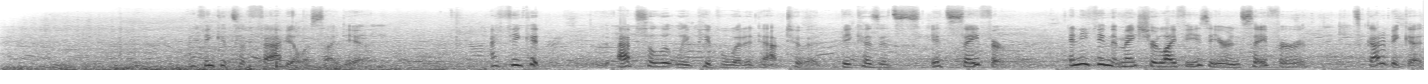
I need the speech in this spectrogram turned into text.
I think it's a fabulous idea. I think it absolutely people would adapt to it because it's it's safer. Anything that makes your life easier and safer, it's got to be good.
